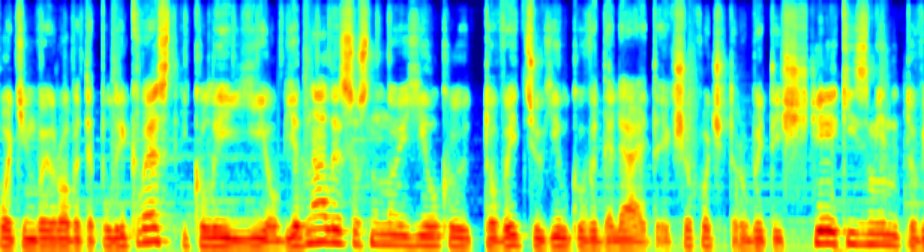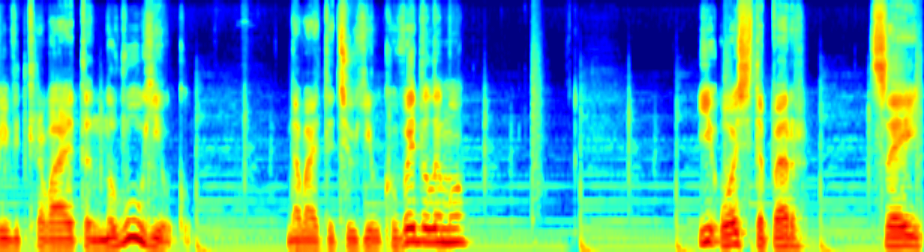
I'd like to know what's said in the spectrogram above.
потім ви робите pull request, і коли її об'єднали з основною гілкою, то ви цю гілку видаляєте. Якщо хочете робити ще якісь зміни, то ви відкриваєте нову гілку. Давайте цю гілку видалимо. І ось тепер цей,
